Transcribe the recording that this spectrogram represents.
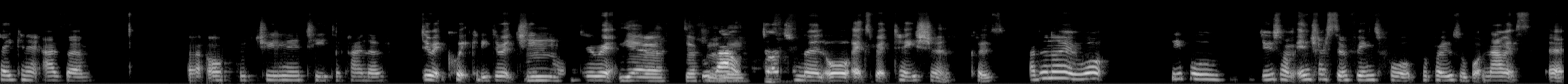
taking it as um, an opportunity to kind of do it quickly, do it cheap, mm. do it yeah, definitely without judgment or expectation. Because I don't know what people do some interesting things for proposal, but now it's uh,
